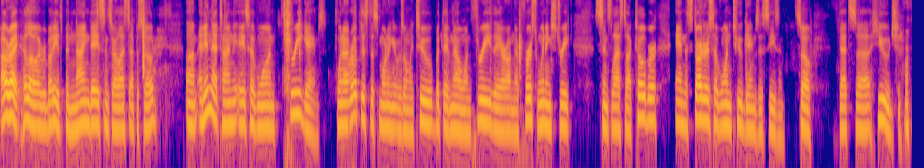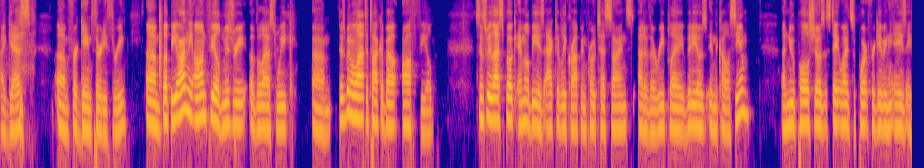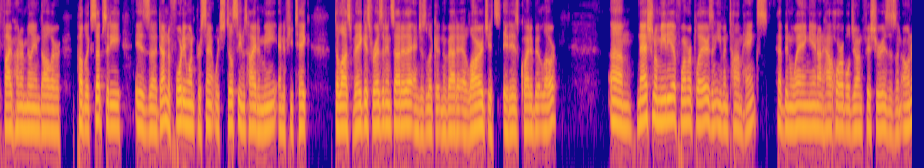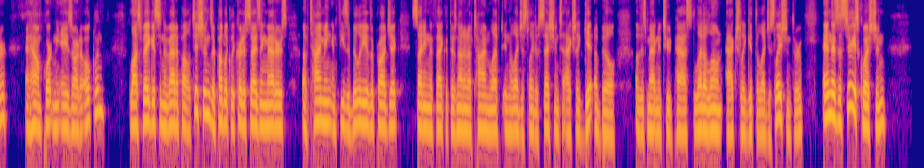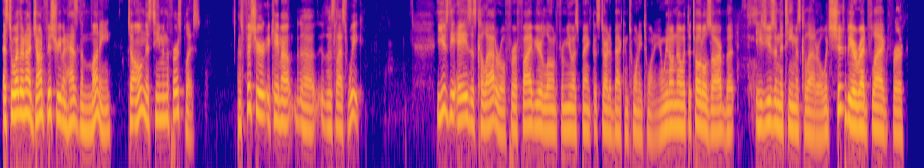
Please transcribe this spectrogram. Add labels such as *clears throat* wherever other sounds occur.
All right. Hello, everybody. It's been nine days since our last episode. Um, and in that time, the A's have won three games. When I wrote this this morning, it was only two, but they've now won three. They are on their first winning streak since last October, and the starters have won two games this season. So that's uh, huge, I guess, *laughs* um, for game 33. Um, but beyond the on field misery of the last week, um, there's been a lot to talk about off field. Since we last spoke, MLB is actively cropping protest signs out of their replay videos in the Coliseum. A new poll shows that statewide support for giving the A's a $500 million public subsidy is uh, down to 41%, which still seems high to me. And if you take the Las Vegas residents out of that and just look at Nevada at large, it's it is quite a bit lower. Um, national media, former players, and even Tom Hanks have been weighing in on how horrible John Fisher is as an owner and how important the A's are to Oakland. Las Vegas and Nevada politicians are publicly criticizing matters of timing and feasibility of the project, citing the fact that there's not enough time left in the legislative session to actually get a bill of this magnitude passed, let alone actually get the legislation through. And there's a serious question as to whether or not John Fisher even has the money to own this team in the first place. As Fisher, it came out uh, this last week he used the A's as collateral for a five year loan from US Bank that started back in 2020. And we don't know what the totals are, but he's using the team as collateral, which should be a red flag for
